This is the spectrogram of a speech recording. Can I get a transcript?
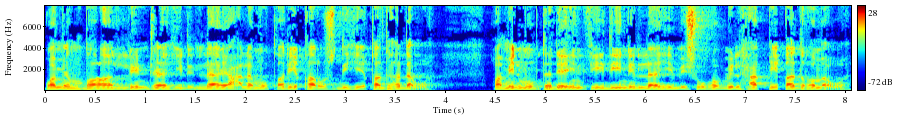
ومن ضال جاهل لا يعلم طريق رشده قد هدوه ومن مبتدع في دين الله بشهب الحق قد رموه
